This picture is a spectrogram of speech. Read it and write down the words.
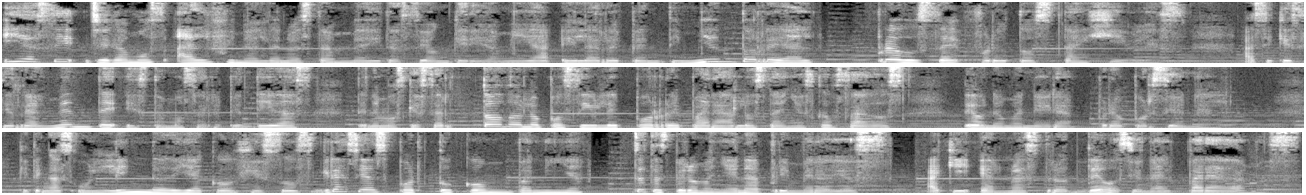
Y así llegamos al final de nuestra meditación, querida amiga. El arrepentimiento real produce frutos tangibles. Así que si realmente estamos arrepentidas, tenemos que hacer todo lo posible por reparar los daños causados de una manera proporcional. Que tengas un lindo día con Jesús. Gracias por tu compañía. Yo te espero mañana, primero Dios, aquí en nuestro devocional para damas.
